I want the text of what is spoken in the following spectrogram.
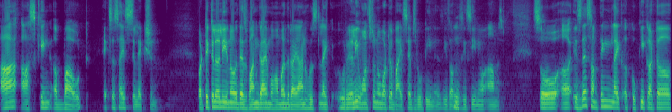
are asking about exercise selection. Particularly, you know, there's one guy, Mohammad Rayan, who's like, who really wants to know what your biceps routine is. He's obviously seen your arms. So, uh, is there something like a cookie cutter,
